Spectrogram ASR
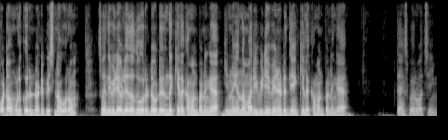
போட்டால் உங்களுக்கு ஒரு நோட்டிஃபிகேஷனாக வரும். ஸோ இந்த வீடியோவில் ஏதாவது ஒரு டவுட் இருந்தால் கீழே கமெண்ட் பண்ணுங்கள் இன்னும் எந்த மாதிரி வீடியோ வேணுன்றதையும் கீழே கமெண்ட் பண்ணுங்கள் தேங்க்ஸ் ஃபார் வாட்சிங்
